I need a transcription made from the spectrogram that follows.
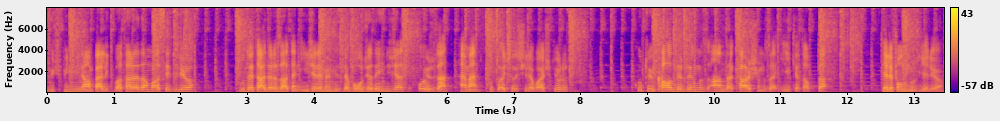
3000 mAh'lik bataryadan bahsediliyor. Bu detaylara zaten incelememizde bolca değineceğiz. O yüzden hemen kutu açılışıyla başlıyoruz. Kutuyu kaldırdığımız anda karşımıza ilk etapta telefonumuz geliyor.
